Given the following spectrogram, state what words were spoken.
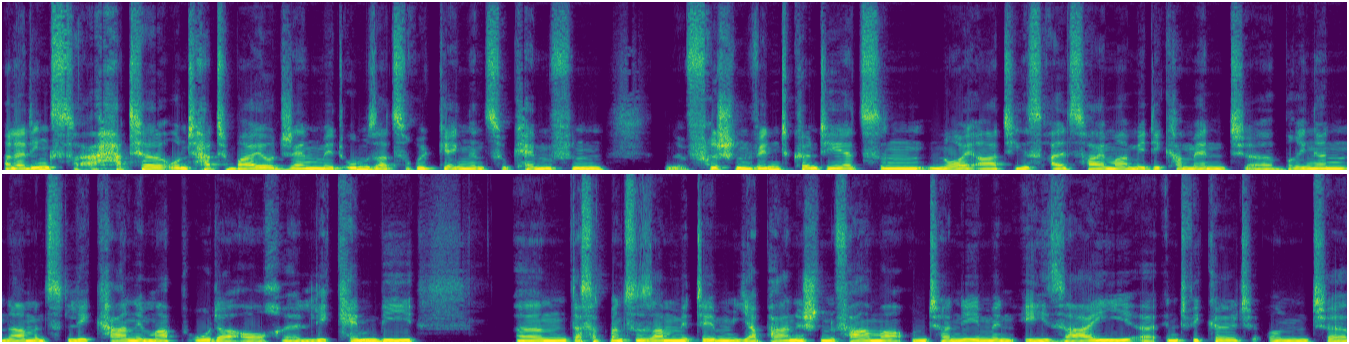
Allerdings hatte und hat Biogen mit Umsatzrückgängen zu kämpfen. Frischen Wind könnte jetzt ein neuartiges Alzheimer-Medikament äh, bringen namens Lecanemab oder auch äh, Leqembi. Ähm, das hat man zusammen mit dem japanischen Pharmaunternehmen Eisai äh, entwickelt und äh,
